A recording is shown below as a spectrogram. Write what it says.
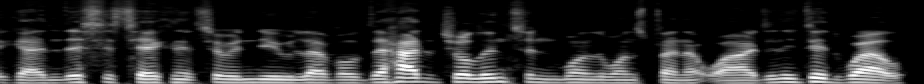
Again, this is taking it to a new level. They had Joelinton, one of the ones playing out wide, and he did well.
